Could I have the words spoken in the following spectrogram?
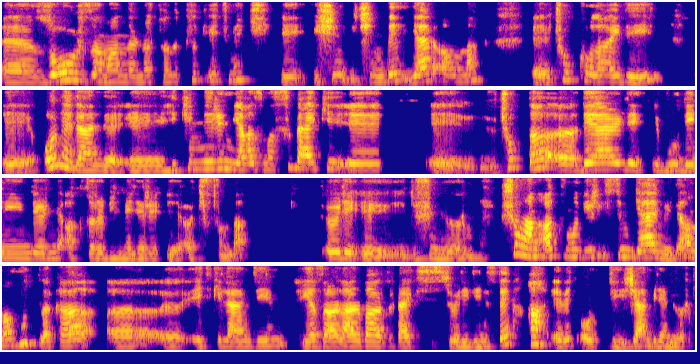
e, zor zamanlarına tanıklık etmek, e, işin içinde yer almak e, çok kolay değil. E, o nedenle e, hekimlerin yazması belki e, e, çok da e, değerli bu deneyimlerini aktarabilmeleri e, açısından. Öyle e, düşünüyorum. Şu an aklıma bir isim gelmedi ama mutlaka e, etkilendiğim yazarlar vardır. Belki siz söylediğinizde, ha evet o diyeceğim bilemiyorum.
